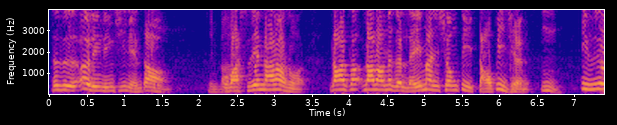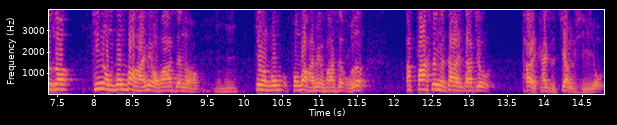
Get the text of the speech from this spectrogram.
这是二零零七年到零八，我把时间拉到什么？拉到拉到那个雷曼兄弟倒闭前，嗯，意思就是说金融风暴还没有发生哦，嗯哼，金融风风暴还没有发生。我说啊，发生了，当然他就他也开始降息，有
